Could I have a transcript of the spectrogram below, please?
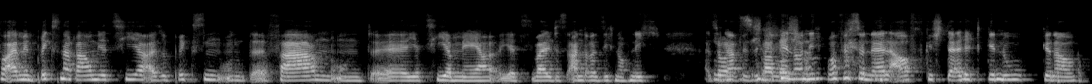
vor allem im Brixner Raum jetzt hier, also Brixen und äh, Fahren und äh, jetzt hier mehr, jetzt, weil das andere sich noch nicht, also Lohnt dafür sind wir noch ne? nicht professionell aufgestellt genug, genau.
